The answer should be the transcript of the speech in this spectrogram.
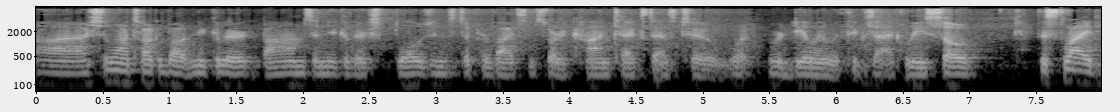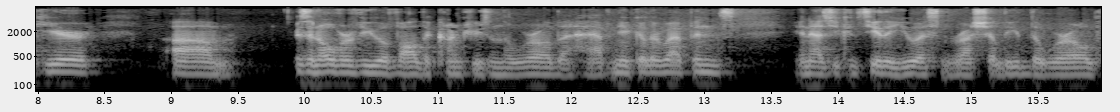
uh, I just want to talk about nuclear bombs and nuclear explosions to provide some sort of context as to what we're dealing with exactly. So this slide here um, is an overview of all the countries in the world that have nuclear weapons. And as you can see, the US and Russia lead the world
